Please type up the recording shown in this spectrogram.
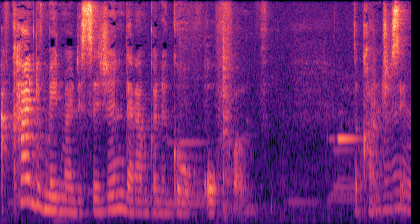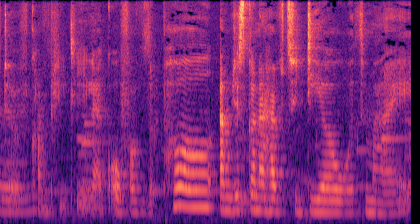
I've kind of made my decision that I'm gonna go off of the contraceptive completely, like off of the pill. I'm just gonna have to deal with my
